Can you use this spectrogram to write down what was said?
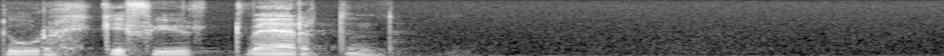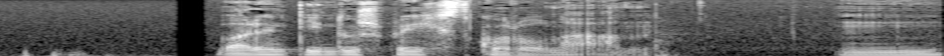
durchgeführt werden. Valentin, du sprichst Corona an. Hm,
